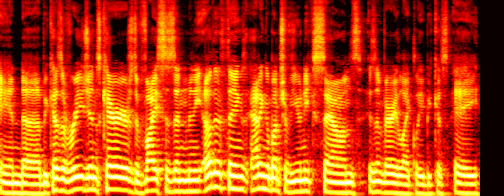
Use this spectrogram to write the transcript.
And uh, because of regions, carriers, devices, and many other things, adding a bunch of unique sounds isn't very likely because A,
